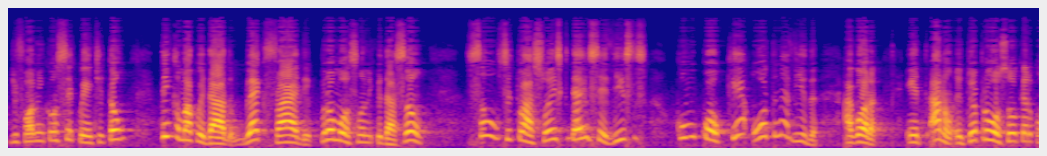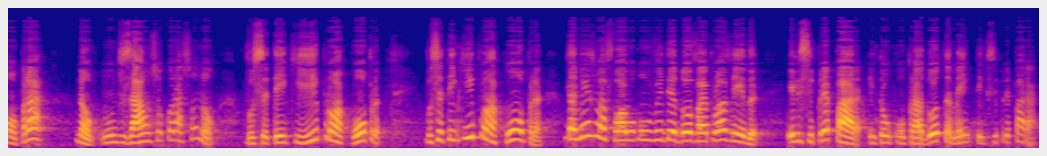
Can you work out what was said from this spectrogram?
de forma inconsequente. Então, tem que tomar cuidado. Black Friday, promoção, liquidação, são situações que devem ser vistas como qualquer outra na vida. Agora, ent... ah não, entrou a promoção, eu quero comprar? Não, não desarma o seu coração, não. Você tem que ir para uma compra, você tem que ir para uma compra da mesma forma como o vendedor vai para uma venda. Ele se prepara. Então o comprador também tem que se preparar.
